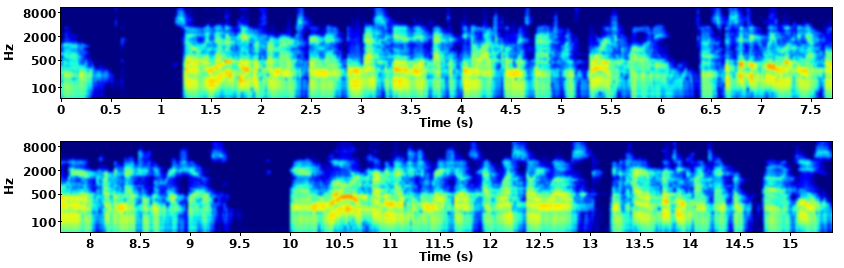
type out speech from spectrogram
Um, so another paper from our experiment investigated the effect of phenological mismatch on forage quality, uh, specifically looking at foliar carbon nitrogen ratios. And lower carbon nitrogen ratios have less cellulose and higher protein content for uh, geese,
